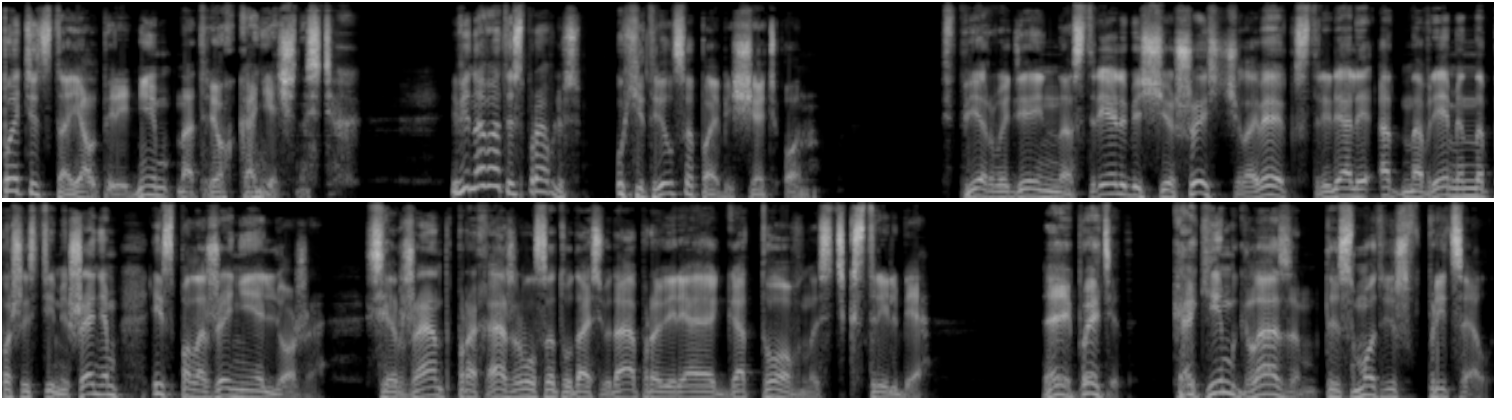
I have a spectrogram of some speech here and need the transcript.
Пэтит стоял перед ним на трех конечностях. «Виноват, исправлюсь», — ухитрился пообещать он. В первый день на стрельбище шесть человек стреляли одновременно по шести мишеням из положения лежа. Сержант прохаживался туда-сюда, проверяя готовность к стрельбе. «Эй, Пэтит, каким глазом ты смотришь в прицел?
